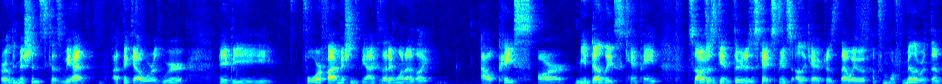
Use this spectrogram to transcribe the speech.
early missions because we had I think I was we are maybe four or five missions behind because I didn't want to like outpace our me and Dudley's campaign. So I was just getting through to just get experience with other characters. That way I'm more familiar with them.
